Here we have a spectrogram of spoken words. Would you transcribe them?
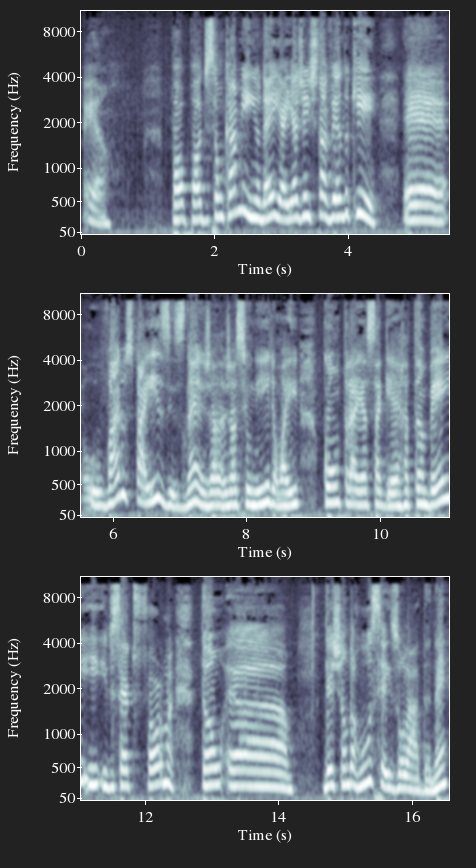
É. Pode ser um caminho, né? E aí a gente está vendo que é, o, vários países né, já, já se uniram aí contra essa guerra também e, e de certa forma estão é, deixando a Rússia isolada, né?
